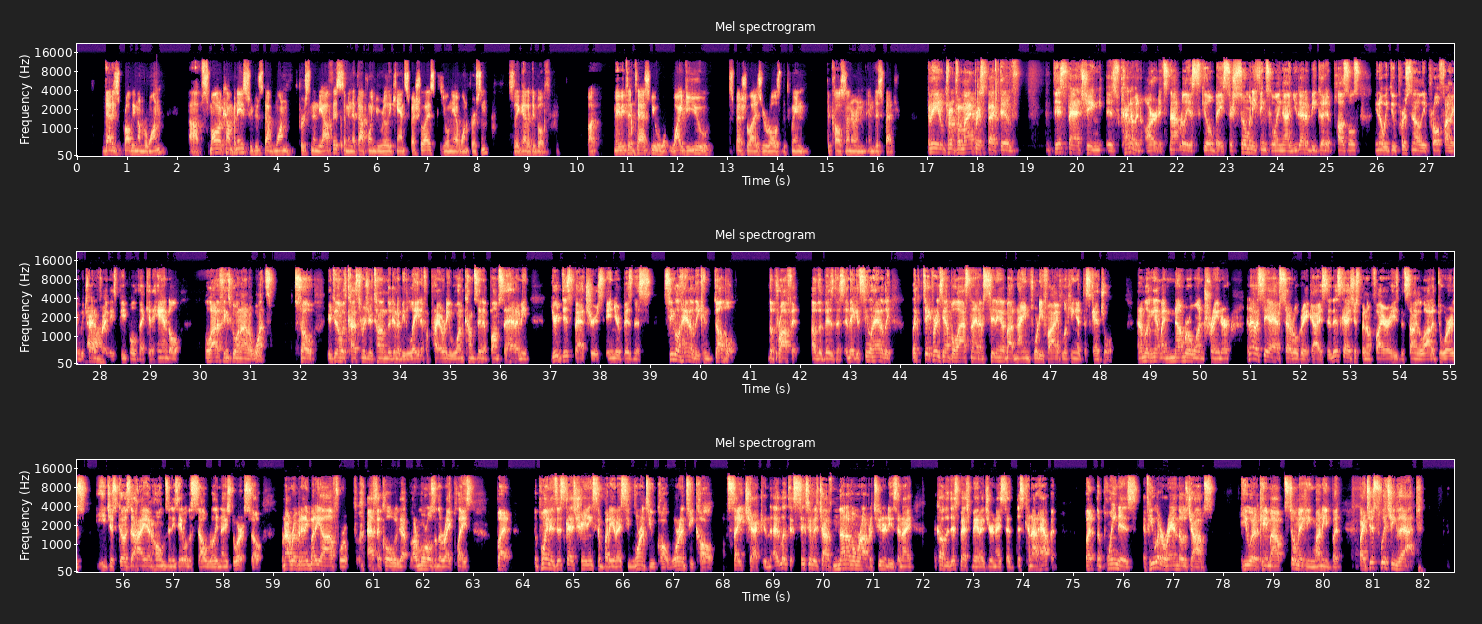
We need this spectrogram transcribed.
that is probably number one. Uh, smaller companies who just have one person in the office, I mean, at that point, you really can't specialize because you only have one person. So they got to do both. But maybe to, to ask you, why do you specialize your roles between the call center and, and dispatch? I mean, from from my perspective, dispatching is kind of an art. It's not really a skill base. There's so many things going on. You got to be good at puzzles. You know, we do personality profiling. We try to find these people that can handle a lot of things going on at once. So you're dealing with customers. You're telling them they're going to be late. If a priority one comes in, it bumps ahead. I mean, your dispatchers in your business single handedly can double the profit of the business, and they can single handedly like take for example last night i'm sitting at about 9.45 looking at the schedule and i'm looking at my number one trainer and i would say i have several great guys and this guy's just been on fire he's been selling a lot of doors he just goes to high-end homes and he's able to sell really nice doors. So we're not ripping anybody off. We're ethical. We got our morals in the right place. But the point is this guy's training somebody and i see warranty call warranty call site check and i looked at six of his jobs. None of them were opportunities and i I called the dispatch manager and I said, this cannot happen. But the point is, if he would have ran those jobs, he would have came out still making money. But by just switching that,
